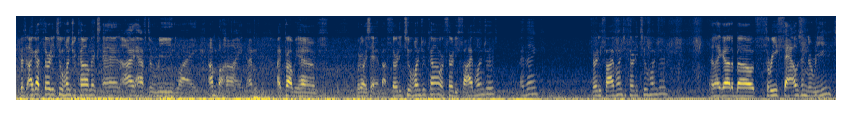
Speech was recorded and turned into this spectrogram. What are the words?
because I got 3,200 comics and I have to read like I'm behind. I'm I probably have what do I say about 3,200 com or 3,500, I think. 3,500, 3,200. And I got about 3,000 to read.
